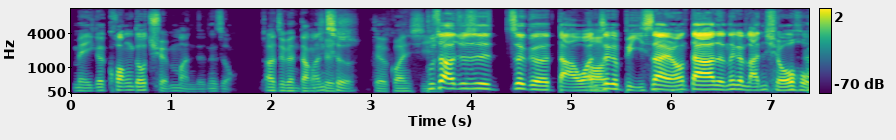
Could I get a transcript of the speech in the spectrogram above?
每个框都全满的那种。啊，这跟当车的关系。不知道，就是这个打完这个比赛，然后大家的那个篮球火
